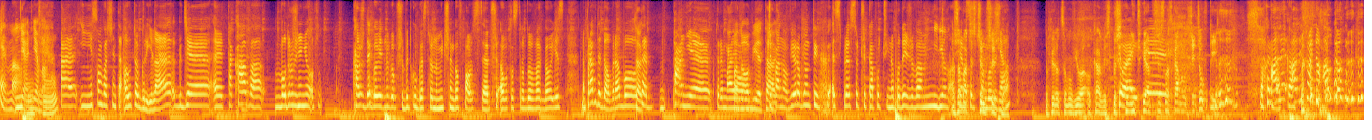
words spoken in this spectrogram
nie ma. Nie, nie ma. Mhm. E, I są właśnie te autogrille, gdzie e, ta kawa w odróżnieniu od każdego jednego przybytku gastronomicznego w Polsce przy autostradowego jest naprawdę dobra, bo Tak. te panie, które mają Panowie, czy tak. panowie robią tych espresso czy cappuccino podejrzewam milion osiemset w czym ciągu przyszła. dnia. Dopiero co mówiła o kawie speciality, a Słuchaj, przyszła z kawą z sieciówki. To Ale, herbatka. ale słuchaj, no auto,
